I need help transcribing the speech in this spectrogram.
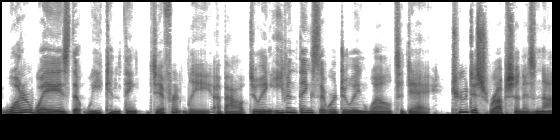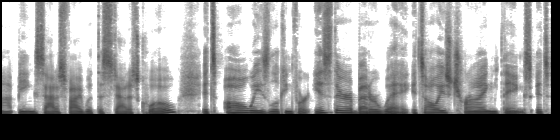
what are ways that we can think differently about doing even things that we're doing well today? True disruption is not being satisfied with the status quo. It's always looking for, is there a better way? It's always trying things. It's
